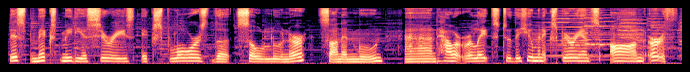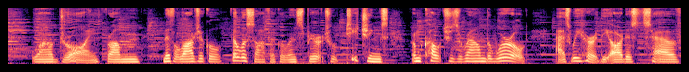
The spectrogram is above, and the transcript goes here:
This mixed media series explores the solunar, sun and moon, and how it relates to the human experience on Earth while drawing from mythological, philosophical, and spiritual teachings from cultures around the world. As we heard, the artists have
